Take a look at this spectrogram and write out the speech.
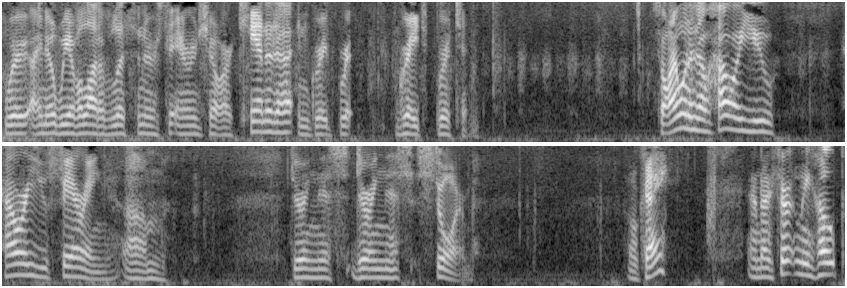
where I know we have a lot of listeners to Aaron Show, are Canada and Great Brit- Great Britain. So I want to know how are you, how are you faring? Um, during this during this storm. Okay? And I certainly hope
